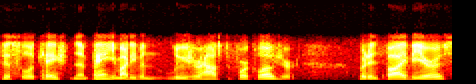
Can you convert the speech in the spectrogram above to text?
dislocation and pain. You might even lose your house to foreclosure. But in five years,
